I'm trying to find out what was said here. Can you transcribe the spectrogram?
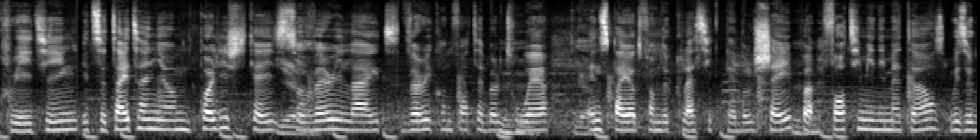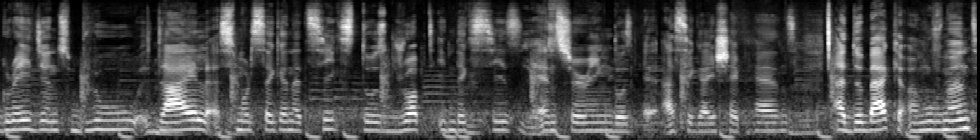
creating. It's a titanium polished case, so Yeah. very light, very comfortable to wear, Yeah. inspired from the classic pebble shape. 40 millimeters with a gradient blue dial, a small second at six, those dropped indexes Yes. answering those assegai shaped hands. At the back, a movement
